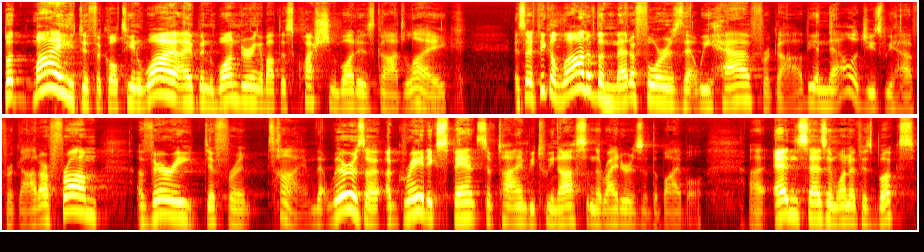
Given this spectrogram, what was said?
But my difficulty and why I've been wondering about this question, what is God like, is I think a lot of the metaphors that we have for God, the analogies we have for God, are from a very different time. That there is a, a great expanse of time between us and the writers of the Bible. Uh, Ed says in one of his books,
